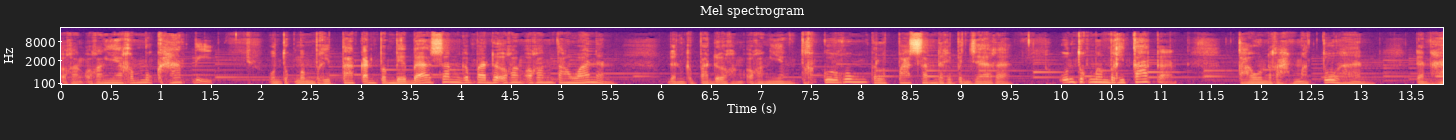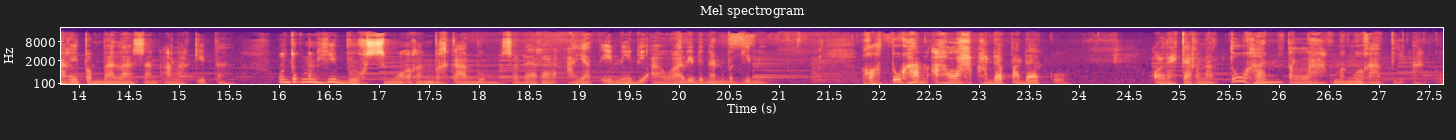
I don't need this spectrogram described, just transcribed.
orang-orang yang remuk hati untuk memberitakan pembebasan kepada orang-orang tawanan dan kepada orang-orang yang terkurung kelepasan dari penjara untuk memberitakan tahun rahmat Tuhan dan hari pembalasan Allah kita untuk menghibur semua orang berkabung. Saudara, ayat ini diawali dengan begini. Roh Tuhan Allah ada padaku. Oleh karena Tuhan telah mengurapi aku.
